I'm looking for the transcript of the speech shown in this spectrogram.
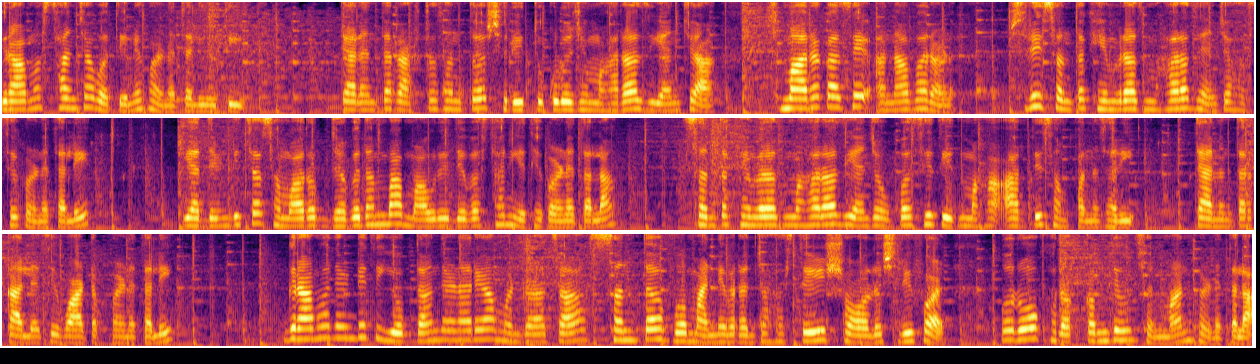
ग्रामस्थांच्या वतीने करण्यात आली होती. त्यानंतर राष्ट्रसंत श्री तुकडोजी महाराज यांच्या स्मारकाचे अनावरण श्री संत खेमराज महाराज यांच्या हस्ते करण्यात आले. या दिंडीचा समारोप जगदंबा माऊली देवस्थान येथे करण्यात आला. संत खेमराज महाराज यांच्या उपस्थितीत महाआरती संपन्न झाली. त्यानंतर काल्याचे वाटप करण्यात आले. ग्रामदंडीत योगदान देणाऱ्या मंडळाचा संत व मान्यवरांच्या हस्ते शॉल श्रीफळ व रोख रक्कम देऊन सन्मान करण्यात आला.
